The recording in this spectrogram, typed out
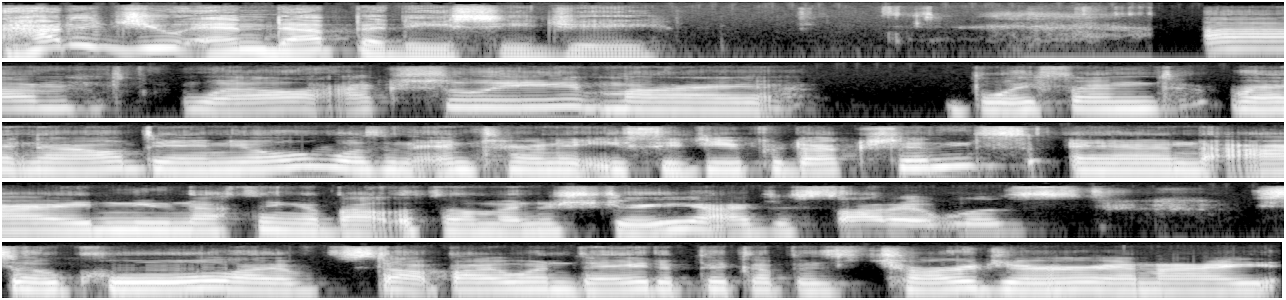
how did you end up at ECG? Um, well, actually, my boyfriend right now, Daniel, was an intern at ECG Productions, and I knew nothing about the film industry. I just thought it was so cool. I stopped by one day to pick up his charger and I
